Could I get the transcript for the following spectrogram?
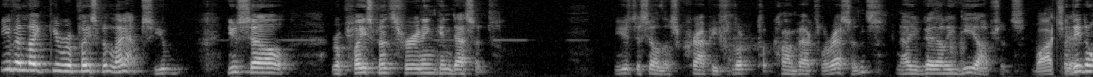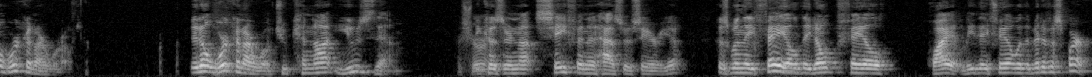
Even like your replacement lamps, you you sell replacements for an incandescent. You used to sell those crappy fluor- compact fluorescents. Now you've got LED options. Watch But it they don't work in our world. They don't work in our world. You cannot use them for sure. because they're not safe in a hazardous area. Because when they fail, they don't fail quietly, they fail with a bit of a spark.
